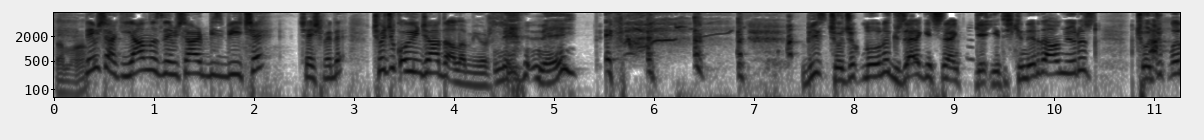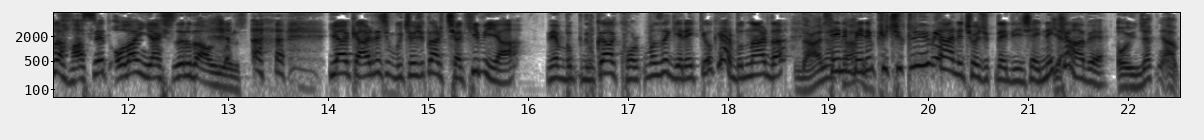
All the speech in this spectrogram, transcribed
Tamam. Demişler ki yalnız demişler biz bir içe çeşmede çocuk oyuncağı da alamıyoruz. Ne? ne? Biz çocukluğunu güzel geçiren ge- yetişkinleri de almıyoruz. Çocukluğuna hasret olan yaşlıları da almıyoruz. Ya kardeşim bu çocuklar çaki mi ya? Ve bu, bu kadar korkmanıza gerek yok yani. Bunlar da Ne senin abi? benim küçüklüğüm yani çocuk dediğin şey. Ne ki Ya, abi? Oyuncak ne? Abi,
